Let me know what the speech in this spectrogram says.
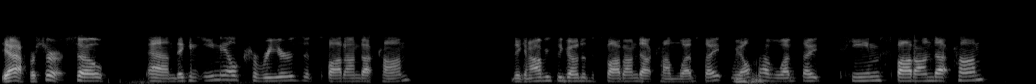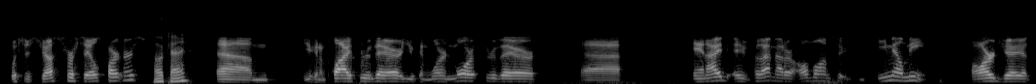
Yeah, for sure. So um, they can email careers at spoton.com. They can obviously go to the spoton.com website. We also have a website, teamspoton.com, which is just for sales partners. Okay. Um, you can apply through there. You can learn more through there. Uh, and I, for that matter, I'll volunteer. Email me, rj at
